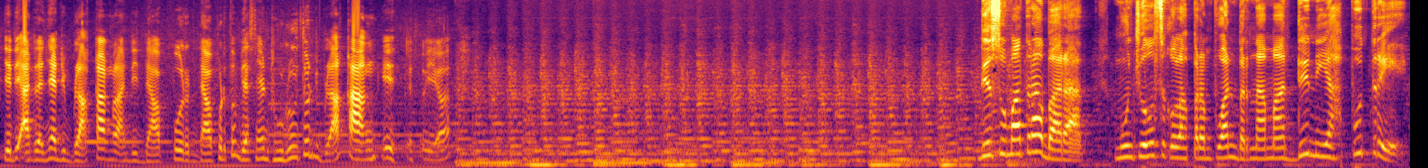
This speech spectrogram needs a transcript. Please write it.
Jadi adanya di belakang lah di dapur. Dapur tuh biasanya dulu tuh di belakang gitu ya Di Sumatera Barat, muncul sekolah perempuan bernama Diniyah Putri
